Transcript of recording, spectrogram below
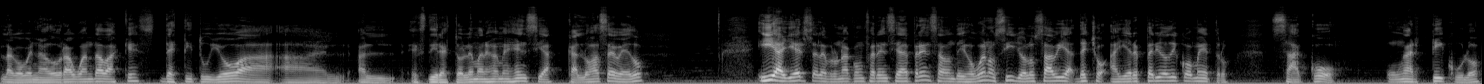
la gobernadora Wanda Vázquez destituyó al, al exdirector de manejo de emergencia, Carlos Acevedo. Y ayer celebró una conferencia de prensa donde dijo, bueno, sí, yo lo sabía. De hecho, ayer el periódico Metro sacó un artículo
